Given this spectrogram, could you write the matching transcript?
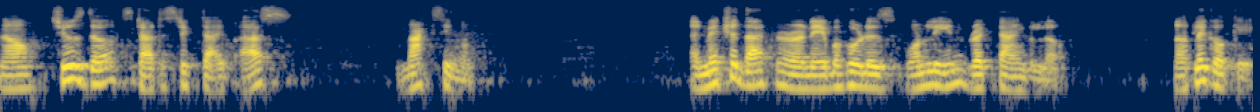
now choose the statistic type as maximum. And make sure that your neighborhood is only in rectangular. Now click OK.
